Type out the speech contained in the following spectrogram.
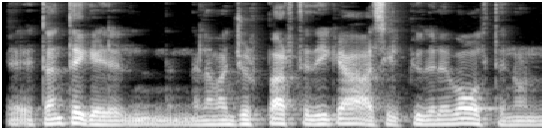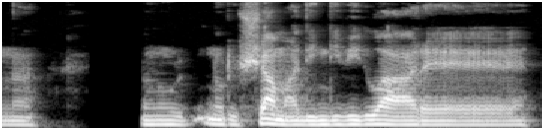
eh, tant'è che nella maggior parte dei casi, il più delle volte, non, non, non riusciamo ad individuare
